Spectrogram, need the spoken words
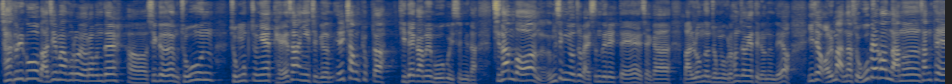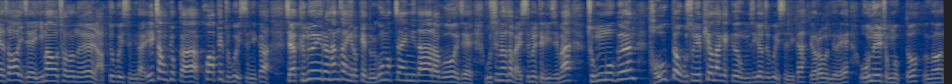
자 그리고 마지막으로 여러분들 어, 지금 좋은 종목 중에 대상이 지금 1차 목표가 기대감을 모으고 있습니다. 지난번 음식료주 말씀드릴 때 제가 말로 없는 종목으로 선정해 드렸는데요. 이제 얼마 안 남았어요. 500원 남은 상태에서 이제 25,000원을 앞두고 있습니다. 1차 목표가 코앞에 두고 있으니까 제가 금요일은 항상 이렇게 놀고 먹자입니다라고 이제 웃으면서 말씀을 드리지만 종목은 더욱더 웃음이 피어나게끔 움직여주고 있으니까 여러분들의 오늘 종목도 응원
